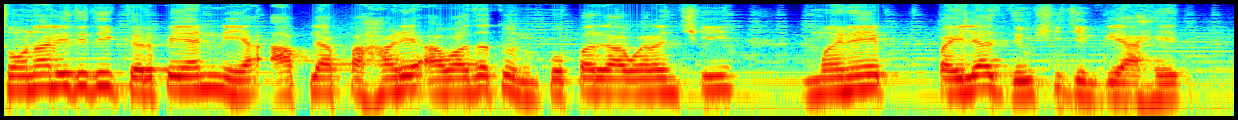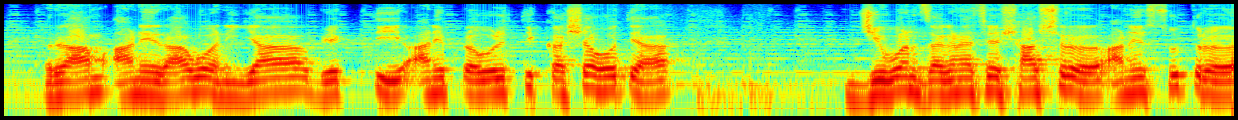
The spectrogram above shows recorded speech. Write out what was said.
सोनाली दिदी करपे यांनी आपल्या पहाडी आवाजातून कोपरगावकरांची मने पहिल्याच दिवशी जिंकली आहेत. राम आणि रावण या व्यक्ती आणि प्रवृत्ती कशा होत्या? जीवन जगण्याचे शास्त्र आणि सूत्र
